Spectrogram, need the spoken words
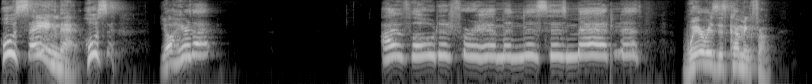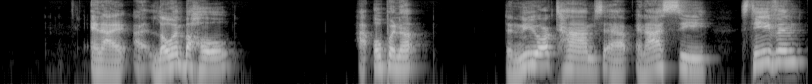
Who's saying that? Who's y'all hear that? I voted for him and this is madness. Where is this coming from? And I, I lo and behold, I open up the New York Times app and I see Stephen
